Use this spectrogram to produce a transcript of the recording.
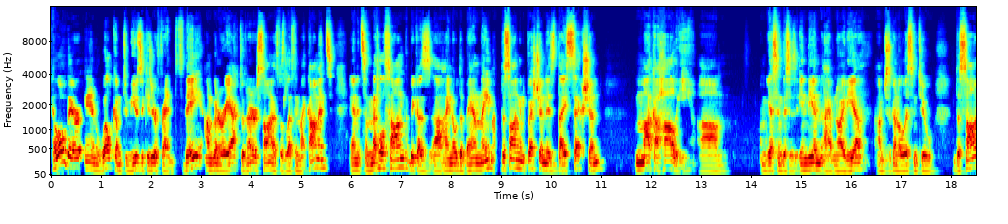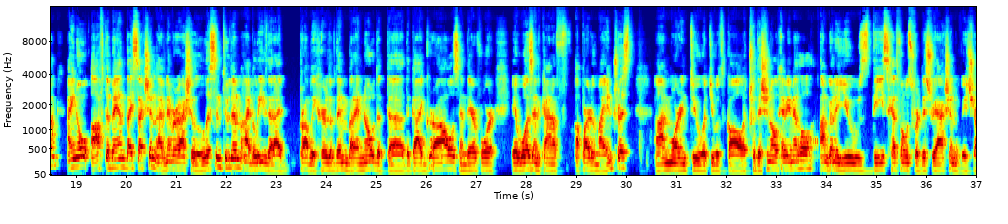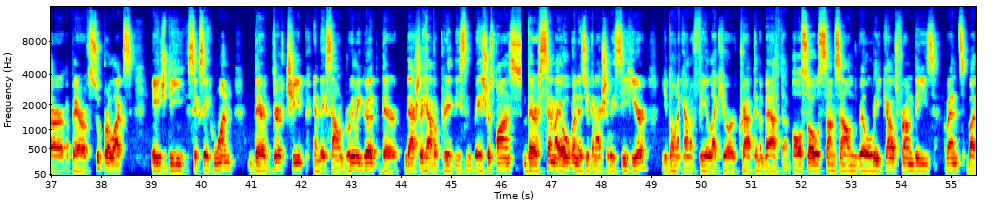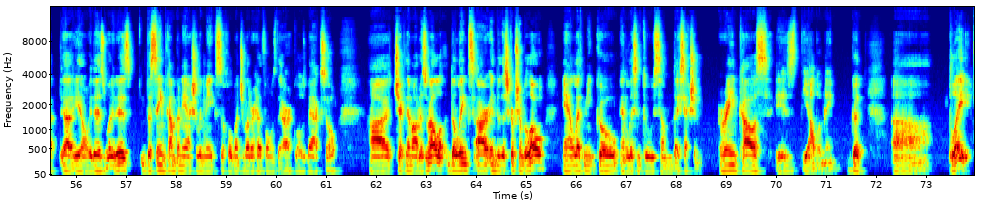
Hello there and welcome to Music is Your Friend. Today I'm going to react to another song that was left in my comments and it's a metal song because uh, I know the band name. The song in question is Dissection Maha Kali. Um, I'm guessing this is Indian. I have no idea. I'm just going to listen to the song. I know off the band Dissection. I've never actually listened to them. I believe that I probably heard of them, but I know that uh, the guy growls and therefore it wasn't kind of a part of my interest. I'm more into what you would call traditional heavy metal. I'm going to use these headphones for this reaction, which are a pair of Superlux HD681. They're dirt cheap and they sound really good. They're, they actually have a pretty decent bass response. They're semi-open as you can actually see here. You don't kind of feel like you're trapped in a bathtub. Also, some sound will leak out from these vents, but uh, you know, it is what it is. The same company actually makes a whole bunch of other headphones that are closed back. So uh, check them out as well. The links are in the description below and let me go and listen to some dissection. Reinkaos is the album name. Good. Uh, play.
